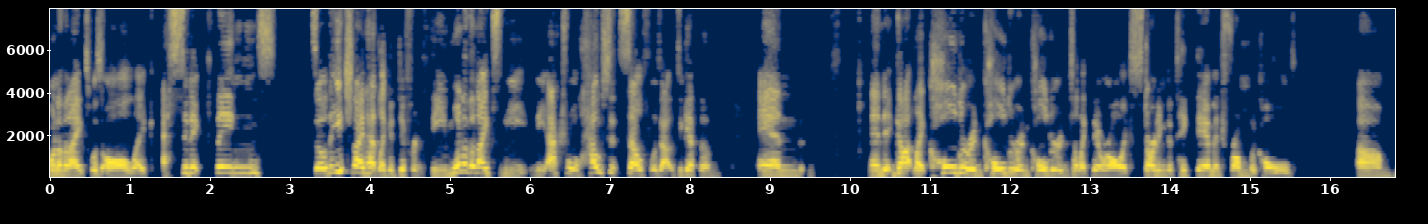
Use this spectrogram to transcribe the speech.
One of the nights was all like acidic things. So the, each night had like a different theme. One of the nights, the, the actual house itself was out to get them. And, and it got like colder and colder and colder until like they were all like starting to take damage from the cold. Um,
